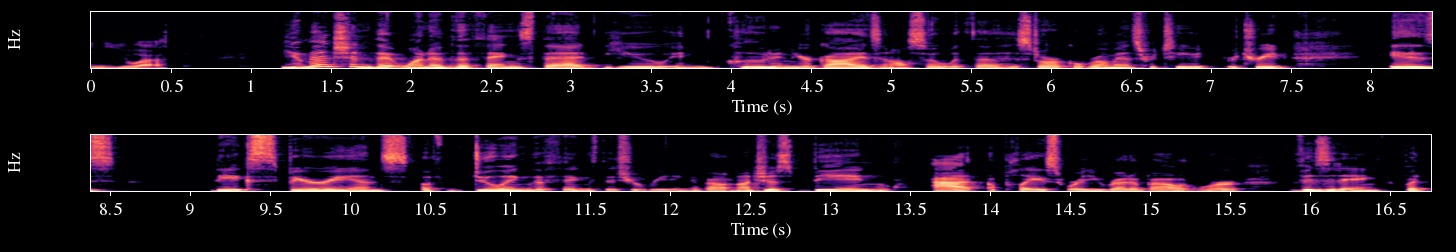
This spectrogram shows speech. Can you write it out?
in the US. You mentioned that one of the things that you include in your guides and also with the historical romance retreat, retreat is the experience of doing the things that you're reading about, not just being at a place where you read about or visiting, but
